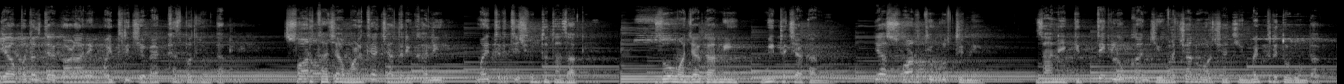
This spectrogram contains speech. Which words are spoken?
या बदलत्या काळाने मैत्रीची व्याख्याच बदलून टाकली. स्वार्थाच्या मळक्या चादरीखाली मैत्रीची शुद्धता जातली. जो माझ्या कामी मी त्याच्या कामी. या स्वार्थी वृत्तीने जाणे कित्येक लोकांची वर्षानुवर्षाची मैत्री तोडून टाकली.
